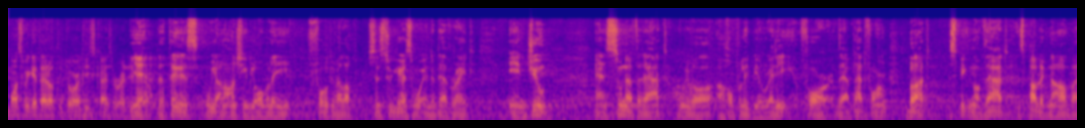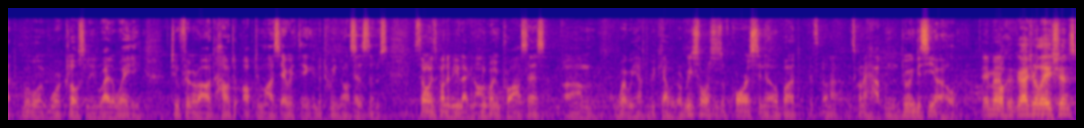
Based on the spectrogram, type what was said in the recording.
once we get that out the door, these guys are ready Yeah, to go. Yeah, the thing is, we are launching globally, full develop. Since two years, we're in the dev rate in June. And soon after that, we will uh, hopefully be ready for their platform. But speaking of that, it's public now, but we will work closely right away to figure out how to optimize everything in between our systems. So it's going to be like an ongoing process um, where we have to be careful with resources, of course, you know, but it's going to it's going to happen during this year, I hope. Amen. Well, congratulations.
